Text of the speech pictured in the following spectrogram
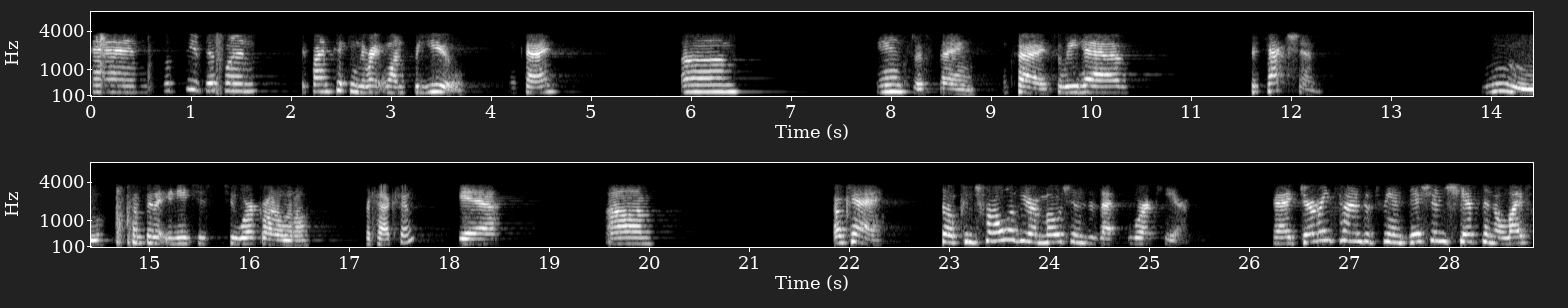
And let's see if this one, if I'm picking the right one for you. Okay. Um. Interesting. Okay, so we have protection. Ooh, something that you need to to work on a little. Protection? Yeah. Um. Okay. So control of your emotions is at work here. Okay. During times of transition, shifts in a life's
